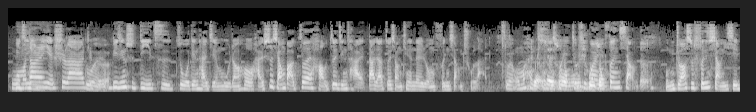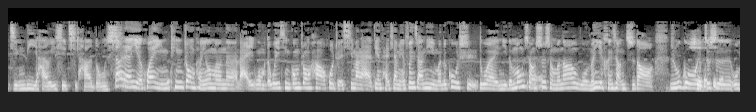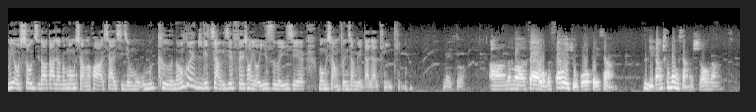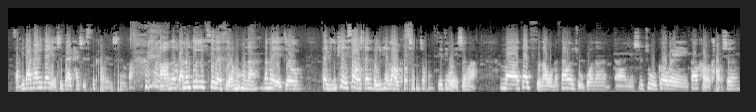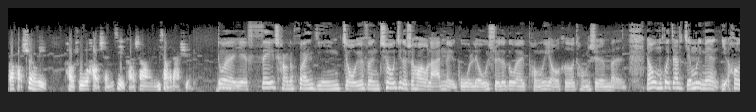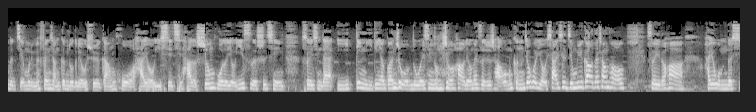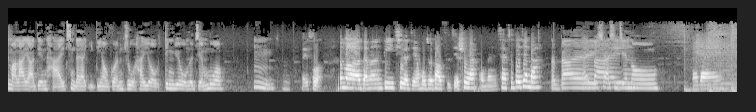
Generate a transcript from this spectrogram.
我们当然也是啦，这对个，毕竟是第一次做电台节目，然后还是想把最好、最精彩、大家最想听的内容分享出来。对我们很纯粹，就是关于分享的。我们主要是分享一些经历，还有一些其他的东西。当然，也欢迎听众朋友们呢来我们的微信公众号或者喜马拉雅电台下面分享你们的故事。对你的梦想是什么呢？我们也很想知道。如果就是是我们有收集到大家的梦想的话，下一期节目我们可能会讲一些非常有意思的一些梦想，分享给大家听一听。没错，啊、那么在我们三位主播回想自己当初梦想的时候呢，想必大家应该也是在开始思考人生了吧？啊，那咱们第一期的节目呢，那么也就在一片笑声和一片唠嗑声中接近尾声了。那么在此呢，我们三位主播呢，呃，也是祝各位高考的考生高考顺利，考出好成绩，考上理想的大学。对，也非常的欢迎九月份秋季的时候来美国留学的各位朋友和同学们。然后我们会在节目里面以后的节目里面分享更多的留学干货，还有一些其他的生活的有意思的事情。所以，请大家一定一定要关注我们的微信公众号“刘美子日常”，我们可能就会有下一期的节目预告在上头。所以的话。还有我们的喜马拉雅电台，请大家一定要关注，还有订阅我们的节目哦。嗯嗯，没错。那么咱们第一期的节目就到此结束啦，我们下期再见吧，拜拜，拜拜下期见哦，拜拜。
